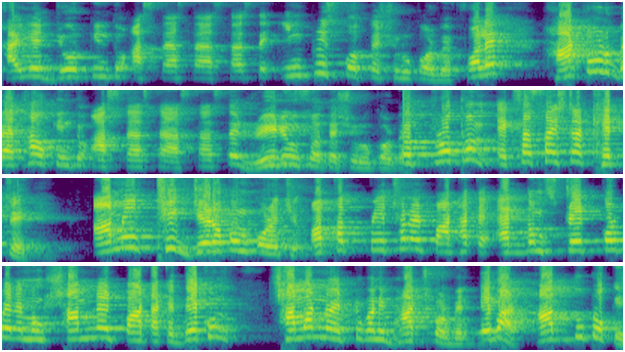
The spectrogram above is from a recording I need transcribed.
থাইয়ের জোর কিন্তু আস্তে আস্তে আস্তে আস্তে ইনক্রিজ করতে শুরু করবে। ফলে হাঁটুর ব্যথাও কিন্তু আস্তে আস্তে আস্তে আস্তে রিডিউস হতে শুরু করবে। তো প্রথম এক্সারসাইজটার ক্ষেত্রে আমি ঠিক যেরকম করেছি, অর্থাৎ পেছনের পাটাকে একদম স্ট্রেট করবেন এবং সামনের পাটাকে দেখুন, সামান্য একটুখানি ভাঁজ করবেন। এবার হাত দুটোকে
